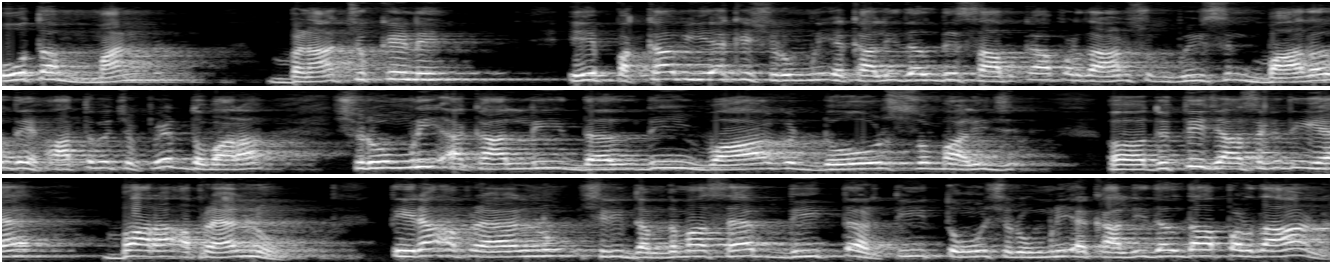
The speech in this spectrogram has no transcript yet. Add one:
ਉਹ ਤਾਂ ਮਨ ਬਣਾ ਚੁੱਕੇ ਨੇ। ਇਹ ਪੱਕਾ ਵੀ ਹੈ ਕਿ ਸ਼੍ਰੋਮਣੀ ਅਕਾਲੀ ਦਲ ਦੇ ਸਾਬਕਾ ਪ੍ਰਧਾਨ ਸੁਖਬੀਰ ਸਿੰਘ ਬਾਦਲ ਦੇ ਹੱਥ ਵਿੱਚ ਫਿਰ ਦੁਬਾਰਾ ਸ਼੍ਰੋਮਣੀ ਅਕਾਲੀ ਦਲ ਦੀ ਵਾਗ ਡੋਰ ਸੰਭਾਲੀ ਦਿੱਤੀ ਜਾ ਸਕਦੀ ਹੈ 12 ਅਪ੍ਰੈਲ ਨੂੰ। 13 ਅਪ੍ਰੈਲ ਨੂੰ ਸ਼੍ਰੀ ਦਮਦਮਾ ਸਾਹਿਬ ਦੀ ਧਰਤੀ ਤੋਂ ਸ਼੍ਰੋਮਣੀ ਅਕਾਲੀ ਦਲ ਦਾ ਪ੍ਰਧਾਨ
